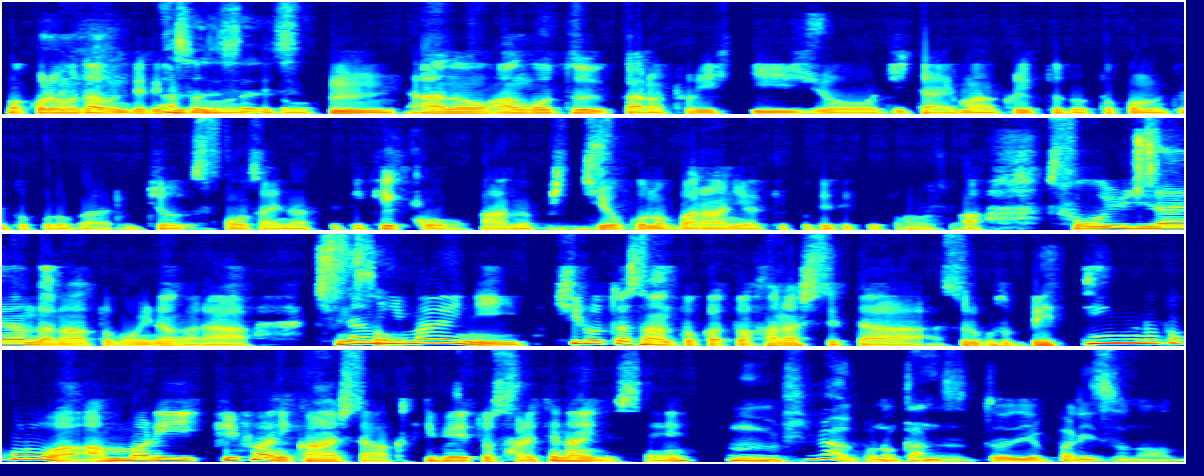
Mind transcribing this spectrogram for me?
まあこれも多分出てくると思うんですけあど、うん。あの、暗号通貨の取引所自体、まあクリプト .com ってところが一応スポンサーになってて、結構、あの、ピッチ横のバナーには結構出てくると思うんですよ。あ、そういう時代なんだなと思いながら、ちなみに前に、広田さんとかと話してた、それこそベッティングのところはあんまり FIFA に関してはアクティベートされてないんですね。うん、フィはこの間ずっとやっぱりその、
